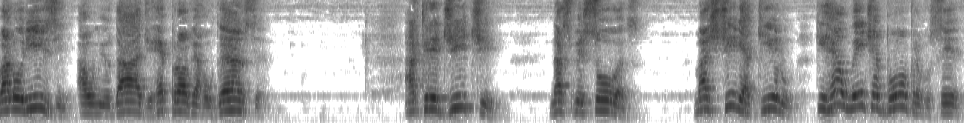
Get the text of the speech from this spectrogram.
valorize a humildade, reprove a arrogância, acredite nas pessoas, mas tire aquilo que realmente é bom para você.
